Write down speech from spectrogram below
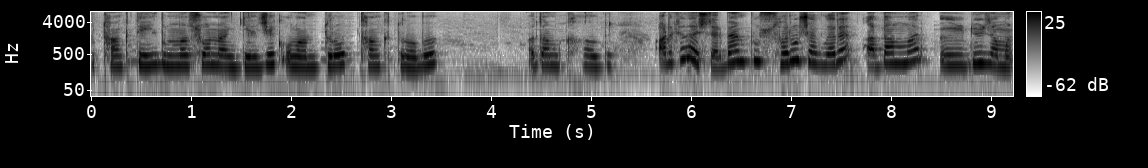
Bu tank değil. Bundan sonra gelecek olan drop tank drop'u. Adam kaldı. Arkadaşlar ben bu sarı uçakları adamlar öldüğü zaman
